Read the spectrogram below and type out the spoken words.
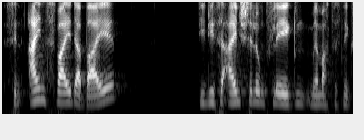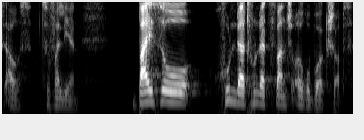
sind ein, zwei dabei, die diese Einstellung pflegen, mir macht es nichts aus, zu verlieren. Bei so 100, 120 Euro Workshops.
